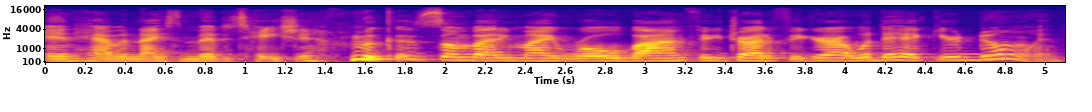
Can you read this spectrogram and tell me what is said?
and have a nice meditation because somebody might roll by and try to figure out what the heck you're doing.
